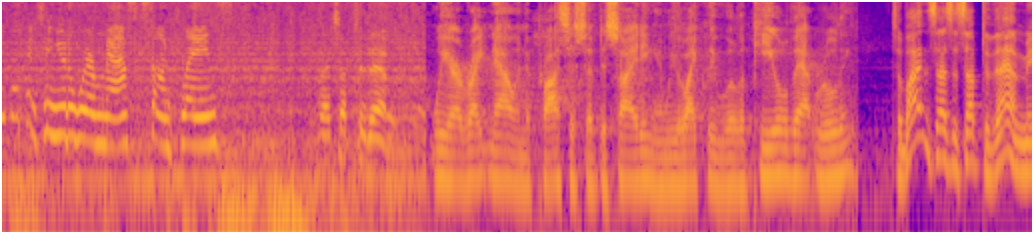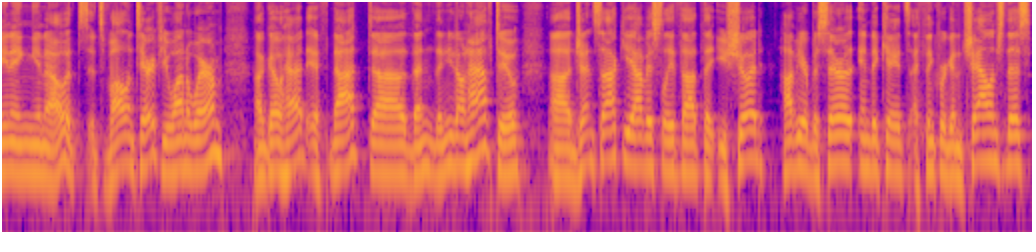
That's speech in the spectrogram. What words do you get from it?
People continue to wear masks on planes. That's up to them. We are right now in the process of deciding, and we likely will appeal that ruling. So Biden says it's up to them, meaning you know it's it's voluntary. If you want to wear them, uh, go ahead. If not, uh, then then you don't have to. Uh, Jen Psaki obviously thought that you should. Javier Becerra indicates, I think we're going to challenge this,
